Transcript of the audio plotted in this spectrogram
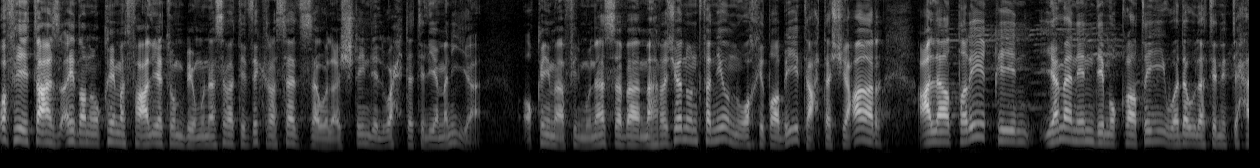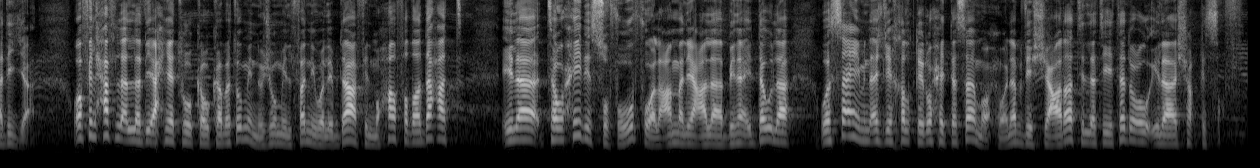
وفي تعز أيضا أقيمت فعالية بمناسبة الذكرى السادسة والعشرين للوحدة اليمنية. أقيم في المناسبة مهرجان فني وخطابي تحت شعار على طريق يمن ديمقراطي ودولة اتحادية. وفي الحفل الذي أحيته كوكبة من نجوم الفن والإبداع في المحافظة دعت إلى توحيد الصفوف والعمل على بناء الدولة والسعي من أجل خلق روح التسامح ونبذ الشعارات التي تدعو إلى شق الصف.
